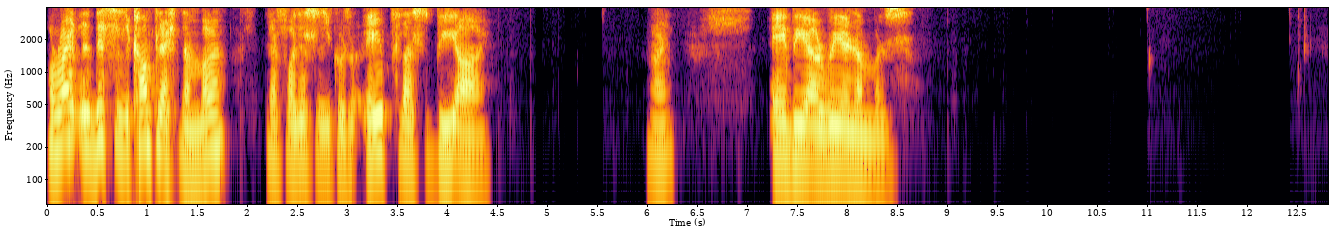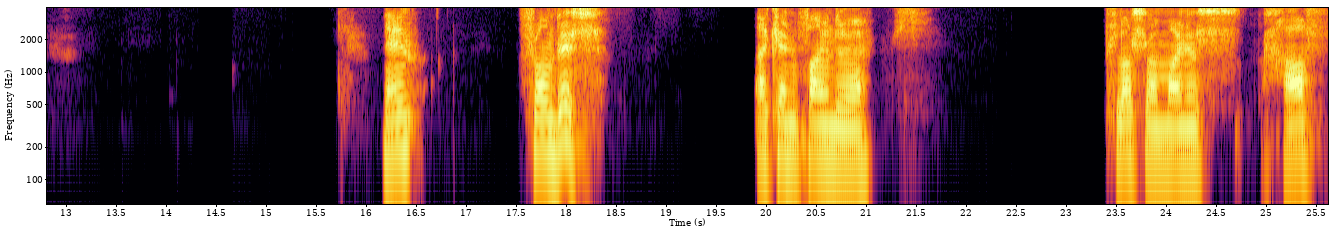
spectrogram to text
All right, this is a complex number. Therefore, this is equal to a plus bi. Right? A, b are real numbers. Then from this, I can find a plus or minus half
